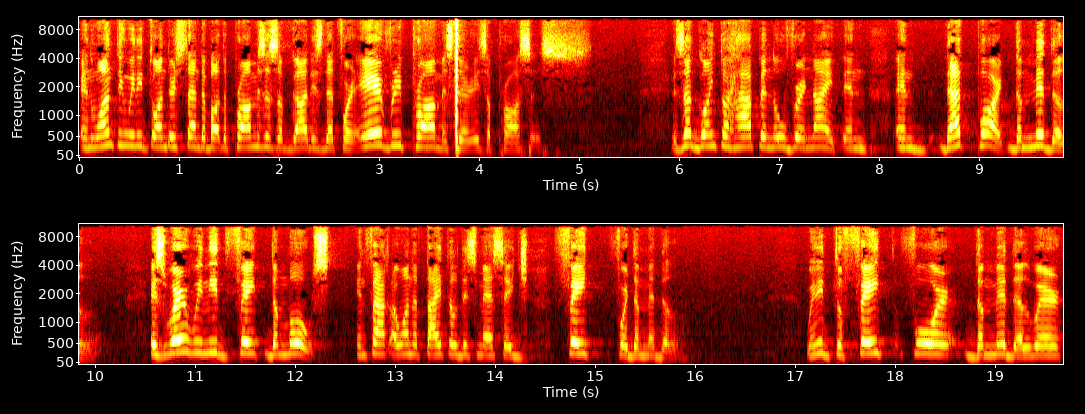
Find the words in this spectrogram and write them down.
And one thing we need to understand about the promises of God is that for every promise, there is a process. It's not going to happen overnight. And, and that part, the middle, is where we need faith the most. In fact, I want to title this message, Faith for the Middle. We need to faith for the middle, where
